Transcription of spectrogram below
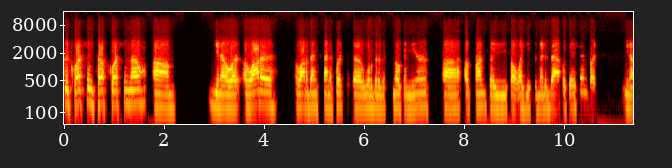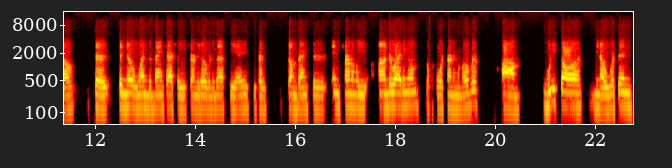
good question. Tough question though. Um, you know, a, a lot of a lot of banks kind of put a little bit of a smoke and mirror uh, up front, so you felt like you submitted the application, but you know, to to know when the bank actually turned it over to the SBA because some banks are internally underwriting them before turning them over. Um, we saw, you know, within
